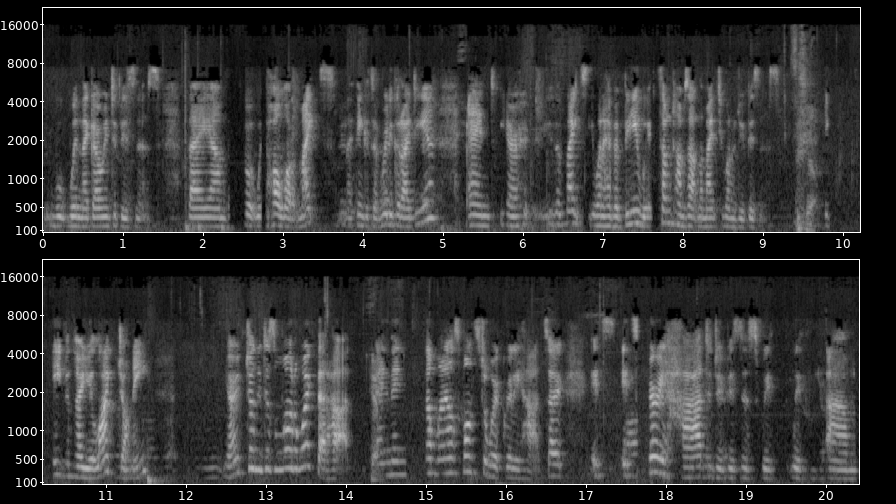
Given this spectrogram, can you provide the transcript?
when they go into business, they um, do it with a whole lot of mates. And they think it's a really good idea, and you know, the mates you want to have a beer with sometimes aren't the mates you want to do business. For sure. Even though you like Johnny, you know, Johnny doesn't want to work that hard. Yeah. And then someone else wants to work really hard. So it's it's very hard to do business with with um,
